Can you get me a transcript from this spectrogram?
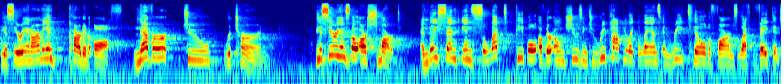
the Assyrian army and carted off, never to return. The Assyrians, though, are smart, and they send in select people of their own choosing to repopulate the lands and retill the farms left vacant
